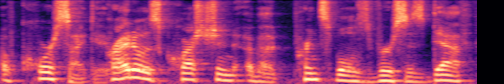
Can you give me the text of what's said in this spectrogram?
of course I do. Crito's question about principles versus death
